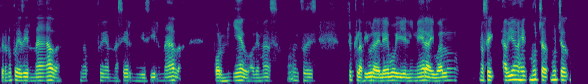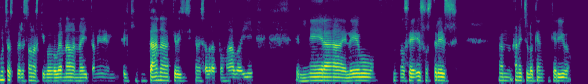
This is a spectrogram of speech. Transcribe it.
pero no podía decir nada, no podían hacer ni decir nada, por miedo además. Entonces, creo que la figura del Evo y el INERA igual, no sé, había muchas, muchas, muchas personas que gobernaban ahí, también el, el Quintana, qué decisiones habrá tomado ahí, el INERA, el Evo, no sé, esos tres han, hecho lo que han querido.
